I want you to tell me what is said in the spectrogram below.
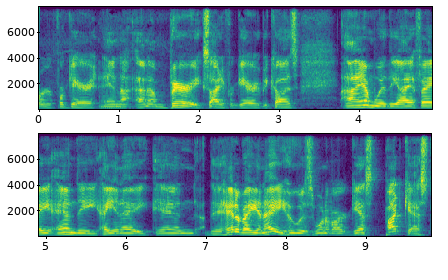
for, for Garrett, mm-hmm. and I, and I'm very excited for Garrett because I am with the IFA and the ANA, and the head of ANA, who was one of our guest podcasts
